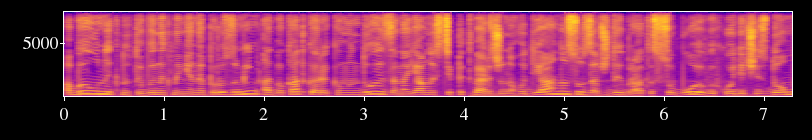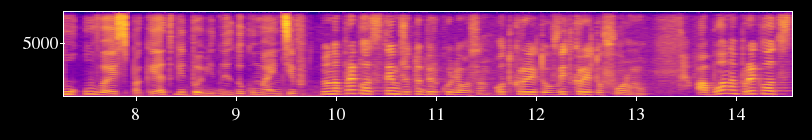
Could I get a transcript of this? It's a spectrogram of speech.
Аби уникнути виникнення непорозумінь, адвокатка рекомендує за наявності підтвердженого діагнозу завжди брати з собою, виходячи з дому, увесь пакет відповідних документів. Ну, наприклад, з тим же туберкульозом, відкриту, відкриту форму. Або, наприклад, з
